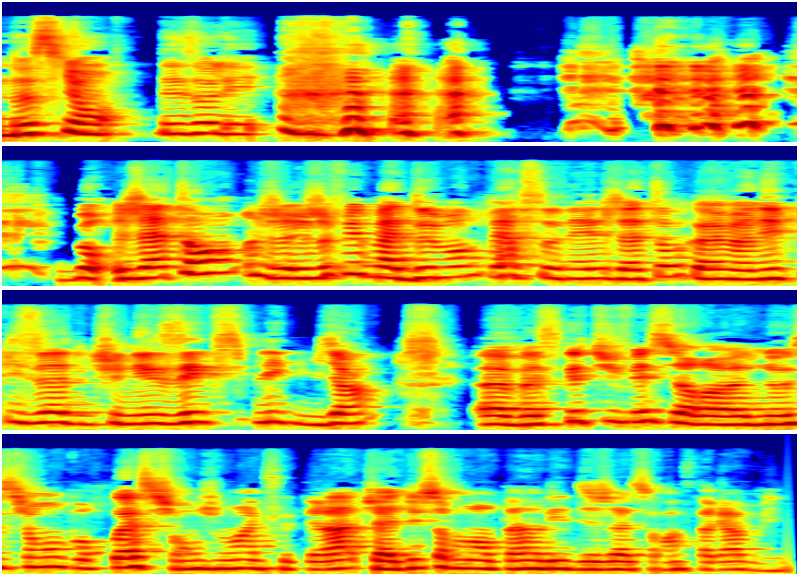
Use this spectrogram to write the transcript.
Notion, désolée. bon, j'attends, je, fais ma demande personnelle, j'attends quand même un épisode où tu nous expliques bien euh, ce que tu fais sur euh, Notion, pourquoi ce changement, etc. Tu as dû sûrement en parler déjà sur Instagram, mais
